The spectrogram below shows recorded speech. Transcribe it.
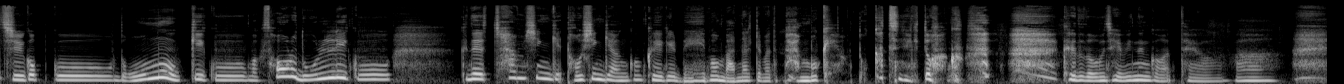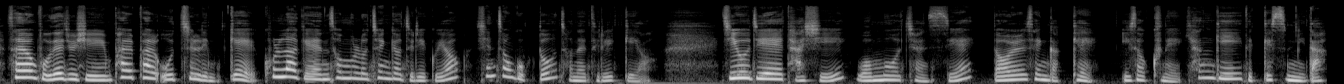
즐겁고, 너무 웃기고, 막 서로 놀리고, 근데 참 신기, 더 신기한 건 그 얘기를 매번 만날 때마다 반복해요. 똑같은 얘기 또 하고. 그래도 너무 재밌는 것 같아요. 아. 사연 보내주신 8857님께 콜라겐 선물로 챙겨드리고요. 신청곡도 전해드릴게요. god의 다시, 원모어 찬스의 널 생각해, 이석훈의 향기 듣겠습니다.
